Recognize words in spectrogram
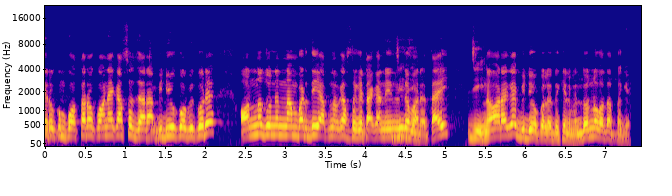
এরকম প্রতারক অনেক আছে যারা ভিডিও কপি করে অন্য জনের নাম্বার দিয়ে আপনার কাছ থেকে টাকা নিয়ে নিতে পারে। তাই জি। নেওয়ার আগে ভিডিও কলে দেখে নেবেন। ধন্যবাদ আপনাকে।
